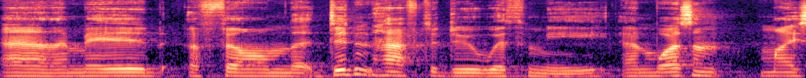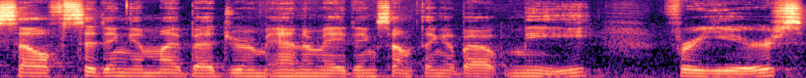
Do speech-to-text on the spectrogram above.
and I made a film that didn't have to do with me and wasn't myself sitting in my bedroom animating something about me for years.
